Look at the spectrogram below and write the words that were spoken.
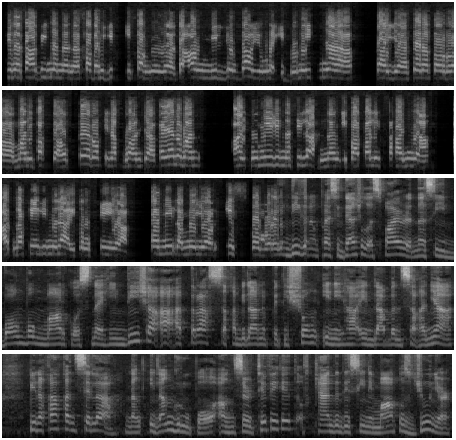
sinasabi niya na nasa mahigit isang uh, daang milyon daw yung na-donate niya kay uh, Senator uh, Manny Pacquiao pero tinakbuhan siya. Kaya naman ay pumili na sila ng ipapalit sa kanya at napili nila itong si uh, Manila Mayor Isko Moreno. Panindigan ng presidential aspirant na si Bongbong Marcos na hindi siya aatras sa kabila ng petisyong inihain laban sa kanya, pinakakansela ng ilang grupo ang Certificate of Candidacy ni Marcos Jr.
